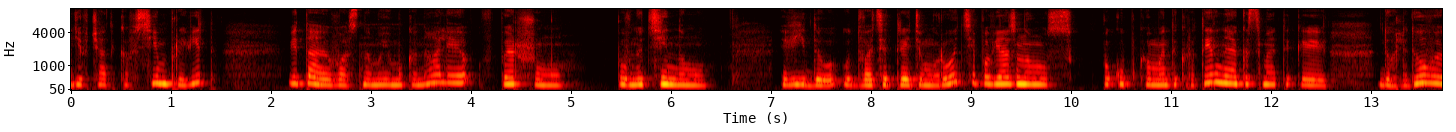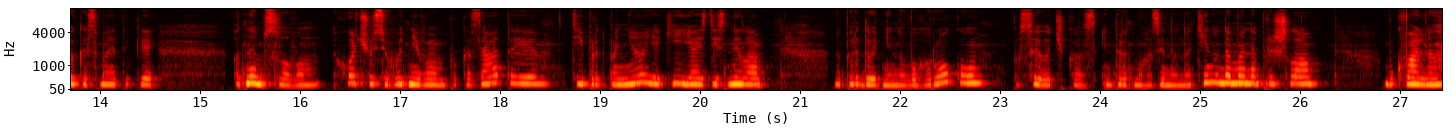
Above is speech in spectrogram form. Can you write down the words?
дівчатка, всім привіт! Вітаю вас на моєму каналі в першому повноцінному відео у 23-му році, пов'язаному з покупками декоративної косметики, доглядової косметики. Одним словом, хочу сьогодні вам показати ті придбання, які я здійснила напередодні Нового року. Посилочка з інтернет-магазину Натіно до мене прийшла буквально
